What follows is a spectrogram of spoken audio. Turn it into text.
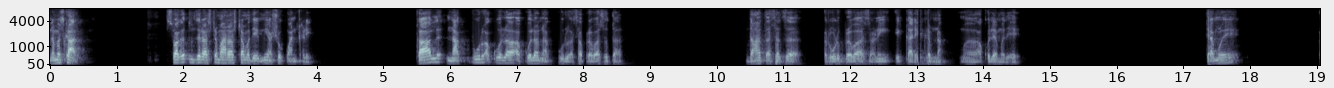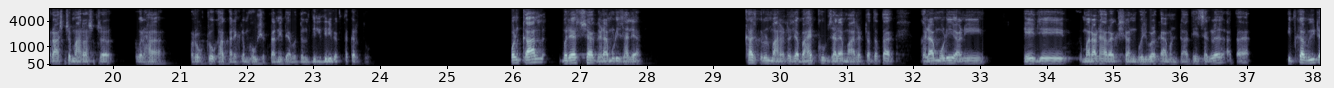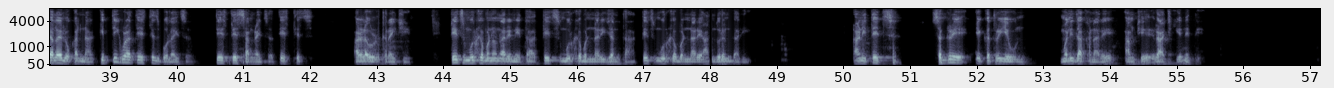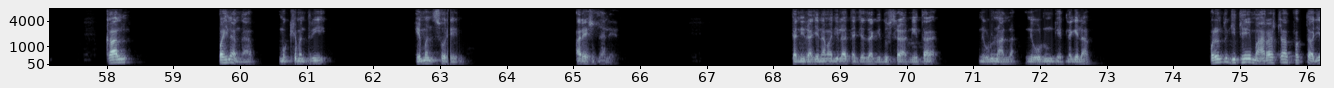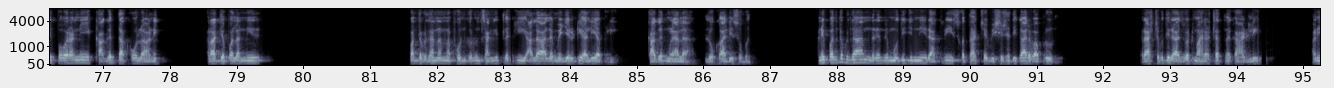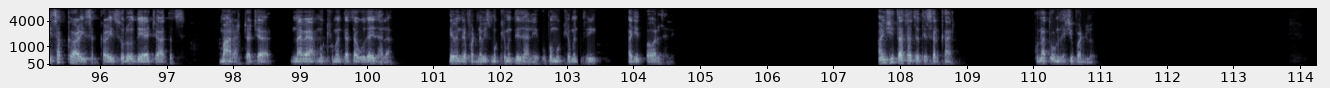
नमस्कार. स्वागत तुमचं राष्ट्र महाराष्ट्रामध्ये. मी अशोक वानखडे. काल नागपूर अकोला अकोला नागपूर असा प्रवास होता. दहा तासाचा रोड प्रवास आणि एक कार्यक्रम नाग अकोल्यामध्ये. त्यामुळे राष्ट्र महाराष्ट्रवर हा रोखोक हा कार्यक्रम होऊ शकला आणि त्याबद्दल दिलगिरी व्यक्त करतो. पण काल बऱ्याचशा घडामोडी झाल्या. खास करून महाराष्ट्राच्या बाहेर खूप झाल्या. महाराष्ट्रात आता घडामोडी आणि हे जे मराठा आरक्षण भुजबळ काय म्हणतात हे सगळं आता इतका वीट आलाय लोकांना. कित्येक वेळा तेच तेच बोलायचं तेच तेच सांगायचं तेच तेच आरडाओरड करायची. तेच मूर्ख बनवणारे नेता तेच मूर्ख बनणारी जनता तेच मूर्ख बनणारे आंदोलनकारी आणि तेच सगळे एकत्र येऊन मलिदा खाणारे आमचे राजकीय नेते. काल पहिल्यांदा मुख्यमंत्री हेमंत सोरेन अरेस्ट झाले. त्यांनी राजीनामा दिला त्यांच्या जागी दुसरा नेता निवडून आला निवडून घेतला गेला. परंतु जिथे महाराष्ट्रात फक्त अजित पवारांनी एक कागद दाखवला आणि राज्यपालांनी पंतप्रधानांना फोन करून सांगितलं की आलं आलं मेजॉरिटी आली आपली. कागद मिळाला लोक आली सोबत. आणि पंतप्रधान नरेंद्र मोदीजींनी रात्री स्वतःचे विशेष अधिकार वापरून राष्ट्रपती राजवट महाराष्ट्रातनं काढली आणि सकाळी सकाळी सूर्योदयाच्या आतच महाराष्ट्राच्या नव्या मुख्यमंत्र्याचा उदय झाला. देवेंद्र फडणवीस मुख्यमंत्री झाले उपमुख्यमंत्री अजित पवार झाले. ऐंशी तासाचं ते सरकार पुन्हा तोंडघशी पडलं.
